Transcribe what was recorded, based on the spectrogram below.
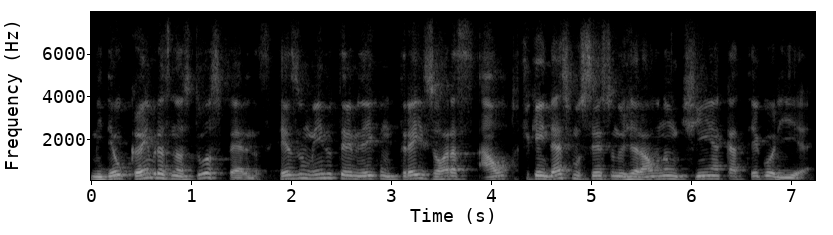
Me deu câimbras nas duas pernas. Resumindo, terminei com 3 horas alto, fiquei em 16 no geral, não tinha categoria.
